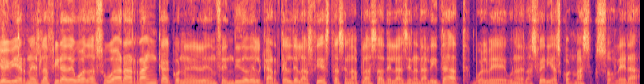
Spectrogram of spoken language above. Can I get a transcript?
Y hoy viernes la Fira de Guadasuar arranca con el encendido del cartel de las fiestas en la Plaza de la Generalitat. Vuelve una de las ferias con más solera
